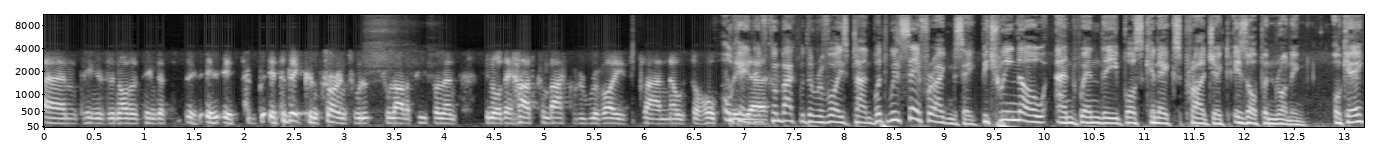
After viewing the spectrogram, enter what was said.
um, thing is another thing that it, it, it's it's a big concern to, to a lot of people, and you know they have come back with a revised plan now. So hopefully, okay, they've uh, come back with a revised plan. But we'll say, for argument's sake, between now and when the Bus Connects project is up and running, okay,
